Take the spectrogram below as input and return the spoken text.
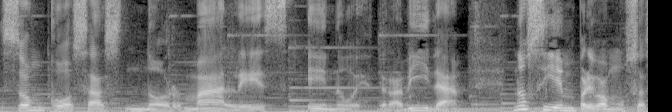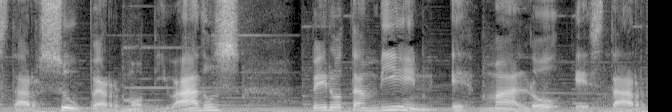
son cosas normales en nuestra vida. No siempre vamos a estar súper motivados, pero también es malo estar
